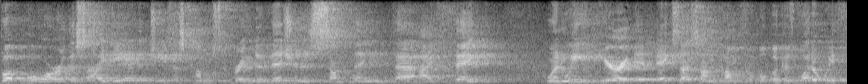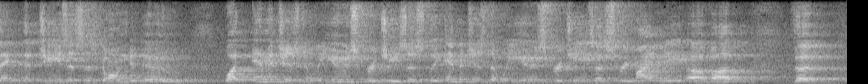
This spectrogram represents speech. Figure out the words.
But more, this idea that Jesus comes to bring division is something that I think when we hear it, it makes us uncomfortable because what do we think that Jesus is going to do? What images do we use for Jesus? The images that we use for Jesus remind me of uh, the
